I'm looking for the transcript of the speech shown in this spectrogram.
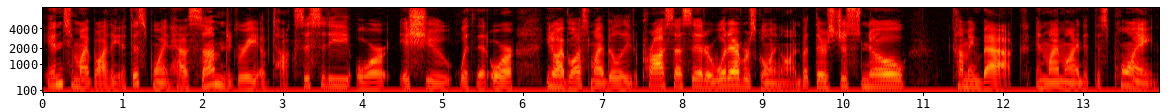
into my body at this point has some degree of toxicity or issue with it or you know I've lost my ability to process it or whatever's going on but there's just no coming back in my mind at this point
